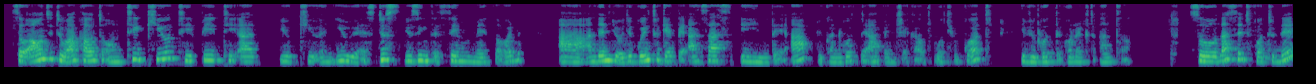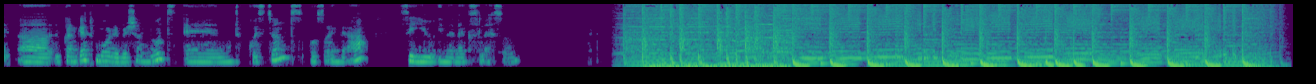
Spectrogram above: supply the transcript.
So I want you to work out on TQ, TP, TR, UQ, and US just using the same method. Uh, and then you're, going to get the answers in the app. You can go to the app and check out what you got if you got the correct answer. So that's it for today. Uh, you can get more revision notes and questions also in the app. See you in the next lesson.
